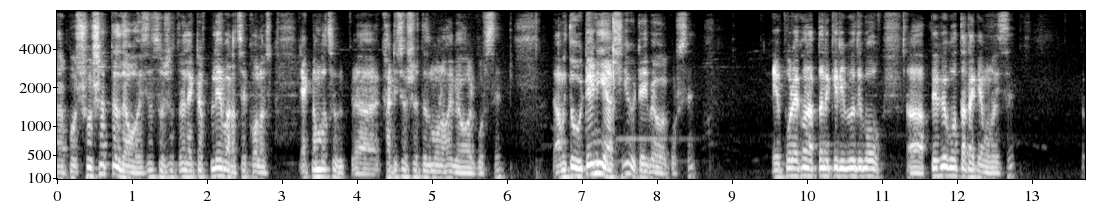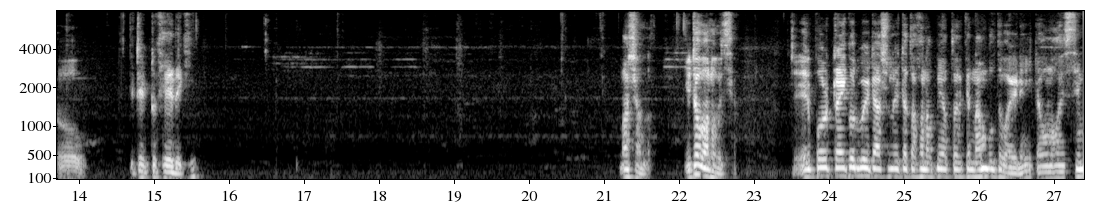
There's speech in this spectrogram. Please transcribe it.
তারপর সরষের তেল দেওয়া হয়েছে। সরষের তেল একটা ফ্লেভার আছে কলা এক নম্বর খাঁটি সরষের তেল মনে হয় ব্যবহার করছে। আমি তো ওইটাই নিয়ে আসি ওইটাই ব্যবহার করছে। এরপর এখন আপনাদেরকে রিভিউ দিব পেঁপে ভর্তাটা কেমন হয়েছে। তো এটা একটু খেয়ে দেখি। মাশাল্লাহ এটাও ভালো হয়েছে। এরপর ট্রাই করব এটা, আসলে এটা তখন আপনি আপনাদেরকে নাম বলতে পারিনি, এটা মনে হয় সিম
